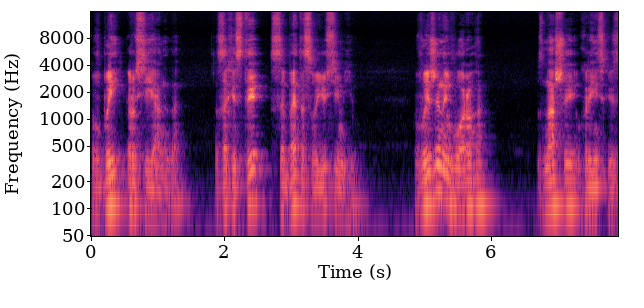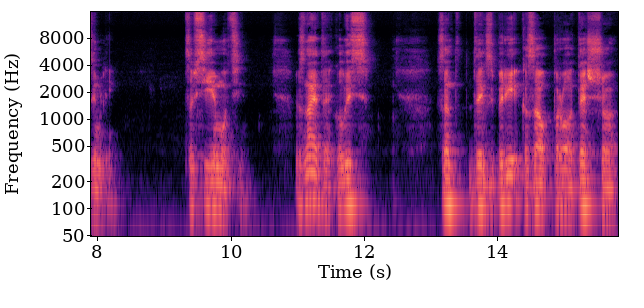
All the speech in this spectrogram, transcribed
вбий росіянина, захисти себе та свою сім'ю, вижени ворога з нашої української землі. Це всі емоції. Ви знаєте, колись Сент-Декзюпері казав про те, що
